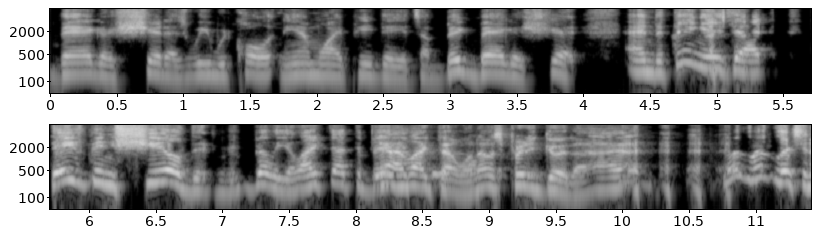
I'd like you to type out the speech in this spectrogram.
bag of shit, as we would call it in the NYPD. It's a big bag of shit. And the thing is that they've been shielded. Billy, you like that? The bag Yeah, I like that one. That was pretty good. I, I, Li- li- Listen,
